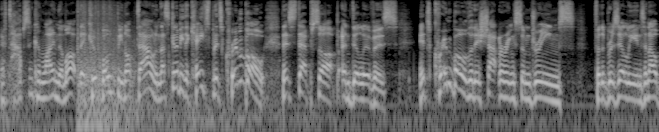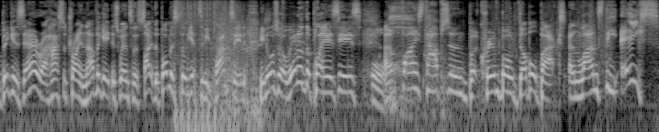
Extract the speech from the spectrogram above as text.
If tabseN can line them up, they could both be knocked down, and that's going to be the case, but it's Krimbo that steps up and delivers. It's Krimbo that is shattering some dreams for the Brazilians, and now Big Azera has to try and navigate his way into the site. The bomb is still yet to be planted. He knows where one of the players is, oh. and finds tabseN, but Krimbo double backs and lands the ace.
